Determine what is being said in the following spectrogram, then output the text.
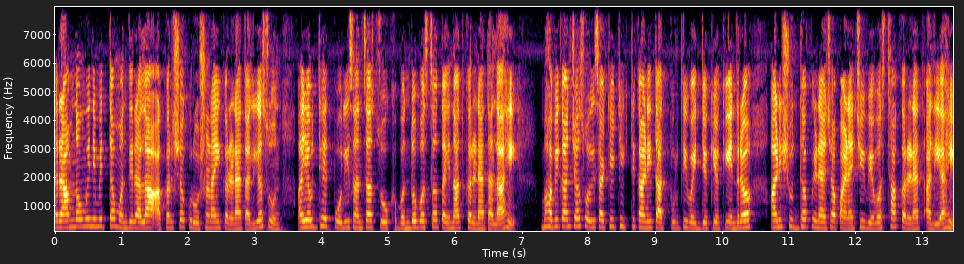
रामनवमीनिमित्त मंदिराला आकर्षक रोषणाई करण्यात आली असून अयोध्येत पोलिसांचा चोख बंदोबस्त तैनात करण्यात आला आहे. भाविकांच्या सोयीसाठी ठिकठिकाणी तात्पुरती वैद्यकीय केंद्र आणि शुद्ध पिण्याच्या पाण्याची व्यवस्था करण्यात आली आहे.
